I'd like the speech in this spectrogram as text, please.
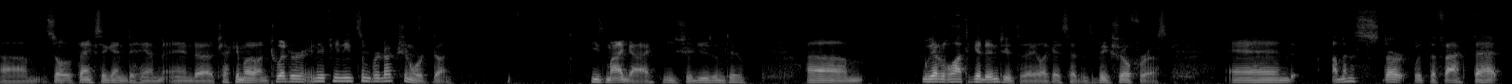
Um, so thanks again to him, and uh, check him out on Twitter. And if you need some production work done, he's my guy. You should use him too. Um, we got a lot to get into today. Like I said, it's a big show for us. And I'm going to start with the fact that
